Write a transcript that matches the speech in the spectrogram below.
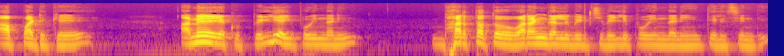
అప్పటికే అమేయకు పెళ్ళి అయిపోయిందని భర్తతో వరంగల్ విడిచి వెళ్ళిపోయిందని తెలిసింది.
